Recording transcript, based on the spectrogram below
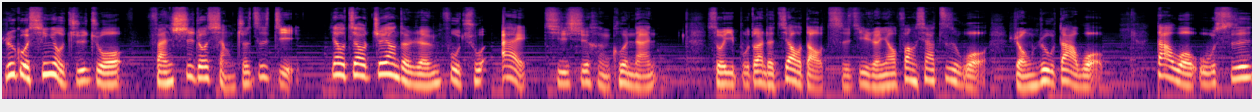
如果心有执着，凡事都想着自己。要叫这样的人付出爱，其实很困难，所以不断地教导慈济人要放下自我，融入大我，大我无私，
